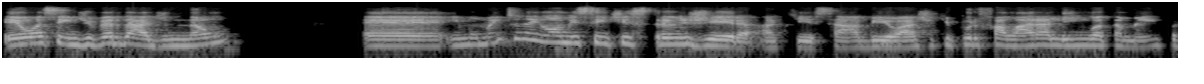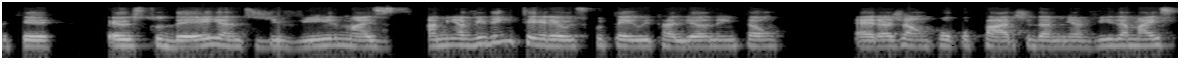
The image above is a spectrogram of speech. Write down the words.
eu, assim, de verdade, não é, em momento nenhum eu me senti estrangeira aqui, sabe? Eu acho que por falar a língua também, porque eu estudei antes de vir, mas a minha vida inteira eu escutei o italiano, então era já um pouco parte da minha vida, mas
